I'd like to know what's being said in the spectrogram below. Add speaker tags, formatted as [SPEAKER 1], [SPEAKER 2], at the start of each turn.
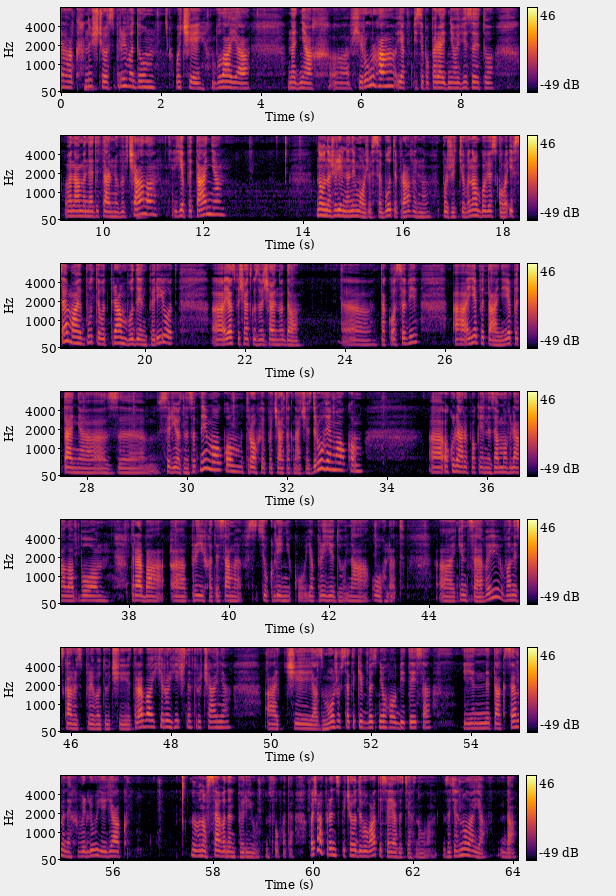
[SPEAKER 1] Так, ну що, з приводу очей. Була я на днях е, в хірурга, як після попереднього візиту. Вона мене детально вивчала. Є питання. Ну, воно ж рівно не може все бути правильно по життю. Воно обов'язково. І все має бути от прям в один період. Е, Я спочатку, звичайно, да, е, тако собі. А є питання. Є питання з серйозно з одним оком, трохи початок, наче з другим оком. Е, Окуляри поки не замовляла, бо треба е, приїхати саме в цю клініку. Я приїду на огляд е, кінцевий. Вони скажуть з приводу, чи треба хірургічне втручання, чи я зможу все-таки без нього обійтися. І не так це мене хвилює, як ну, воно все в один період. Ну, слухайте. Хоча, в принципі, чого дивуватися, я затягнула. Затягнула я, да.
